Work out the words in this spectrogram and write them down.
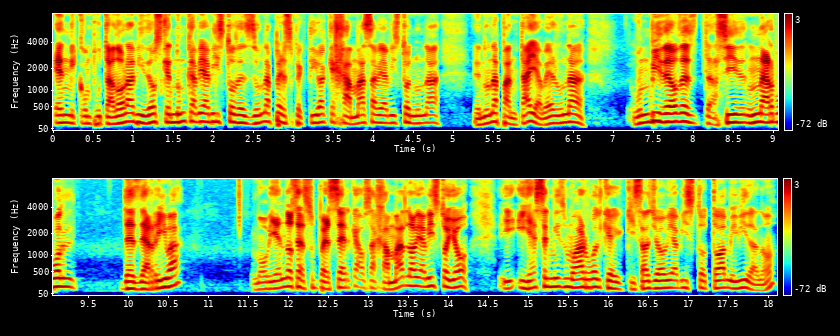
en mi computadora videos que nunca había visto desde una perspectiva que jamás había visto en una, en una pantalla. Ver una, un video desde, así, un árbol desde arriba moviéndose súper cerca, o sea, jamás lo había visto yo. Y, es el mismo árbol que quizás yo había visto toda mi vida, ¿no?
